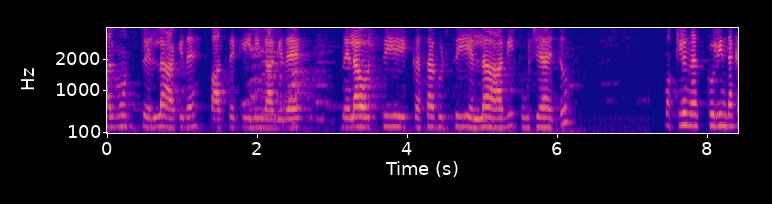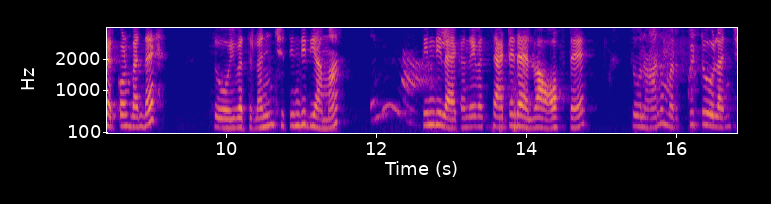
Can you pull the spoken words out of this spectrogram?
ಆಲ್ಮೋಸ್ಟ್ ಎಲ್ಲ ಆಗಿದೆ. ಪಾತ್ರೆ ಕ್ಲೀನಿಂಗ್ ಆಗಿದೆ. ನೆಲ ಒರೆಸಿ, ಕಸ ಗುಡಿಸಿ ಎಲ್ಲ ಆಗಿ ಪೂಜೆ ಆಯಿತು. ಮಕ್ಕಳನ್ನ ಸ್ಕೂಲಿಂದ ಕರ್ಕೊಂಡು ಬಂದೆ. ಸೊ ಇವತ್ತು ಲಂಚ್ ತಿಂದಿದ್ಯಾ ಅಮ್ಮ? ತಿಂದಿಲ್ಲ, ಯಾಕಂದರೆ ಇವತ್ತು ಸ್ಯಾಟರ್ಡೆ ಅಲ್ವಾ ಆಫ್ ಡೇ ಸೊ ನಾನು ಮರೆತುಬಿಟ್ಟು ಲಂಚ್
